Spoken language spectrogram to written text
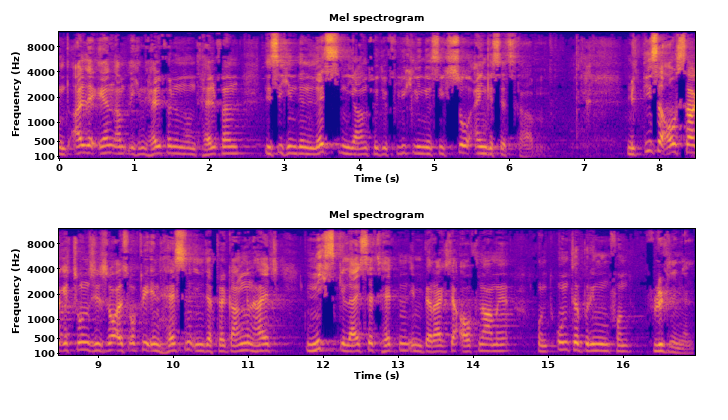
und alle ehrenamtlichen Helferinnen und Helfern, die sich in den letzten Jahren für die Flüchtlinge sich so eingesetzt haben. Mit dieser Aussage tun Sie so, als ob wir in Hessen in der Vergangenheit nichts geleistet hätten im Bereich der Aufnahme und Unterbringung von Flüchtlingen.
